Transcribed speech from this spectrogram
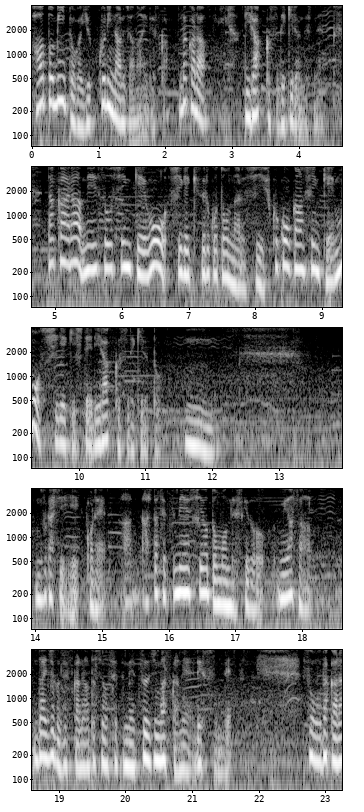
ハートビートがゆっくりになるじゃないですか。だからリラックスできるんですね。だから瞑想神経を刺激することになるし副交感神経も刺激してリラックスできると、うん、難しい？これ。あ明日説明しようと思うんですけど皆さん大丈夫ですかね？私の説明通じますかね？レッスンで。そうだから、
